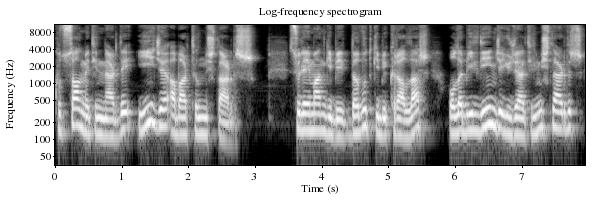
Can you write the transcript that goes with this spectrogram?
kutsal metinlerde iyice abartılmışlardır. Süleyman gibi, Davut gibi krallar olabildiğince yüceltilmişlerdir.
